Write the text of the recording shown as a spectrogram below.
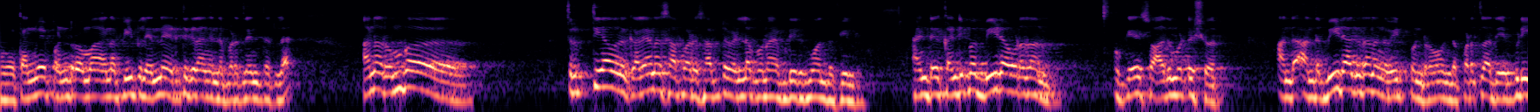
நாங்கள் கன்வே பண்ணுறோமா ஏன்னா பீப்புள் என்ன எடுத்துக்கிறாங்க இந்த படத்துலேன்னு தெரில ஆனால் ரொம்ப திருப்தியாக ஒரு கல்யாண சாப்பாடு சாப்பிட்டு வெளில போனால் எப்படி இருக்குமோ அந்த ஃபீல் இருக்கும் அண்டு கண்டிப்பாக பீடாவோட தான். ஓகே ஸோ அது மட்டும் ஷுவர் அந்த அந்த பீடாக்கு தான் நாங்கள் வெயிட் பண்ணுறோம் இந்த படத்தில் அது எப்படி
